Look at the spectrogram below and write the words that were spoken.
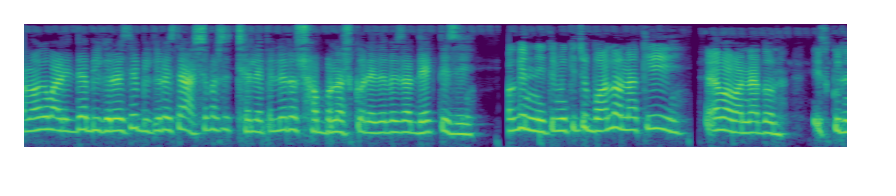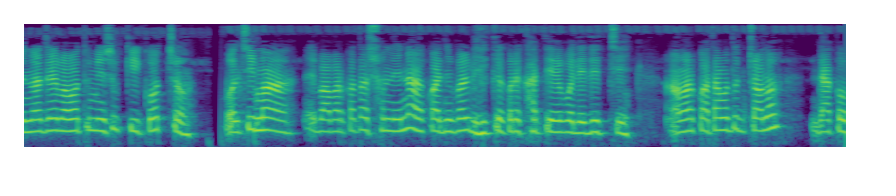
আমাকে বাড়িটা বিগড়েছে বিগড়েছে আশেপাশে ছেলে পেলেরও সর্বনাশ করে দেবে, যা দেখতেছি। ওকে নি তুমি কিছু বলো নাকি? এ বাবা নাদন স্কুলে না যাই বাবা, তুমি এসব কি করছ? বলছি, মা এই বাবার কথা শুনি না, কদিন পর ভিক্ষে করে খাতিয়ে বলে দিচ্ছি। আমার কথা মতন চলো, দেখো,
